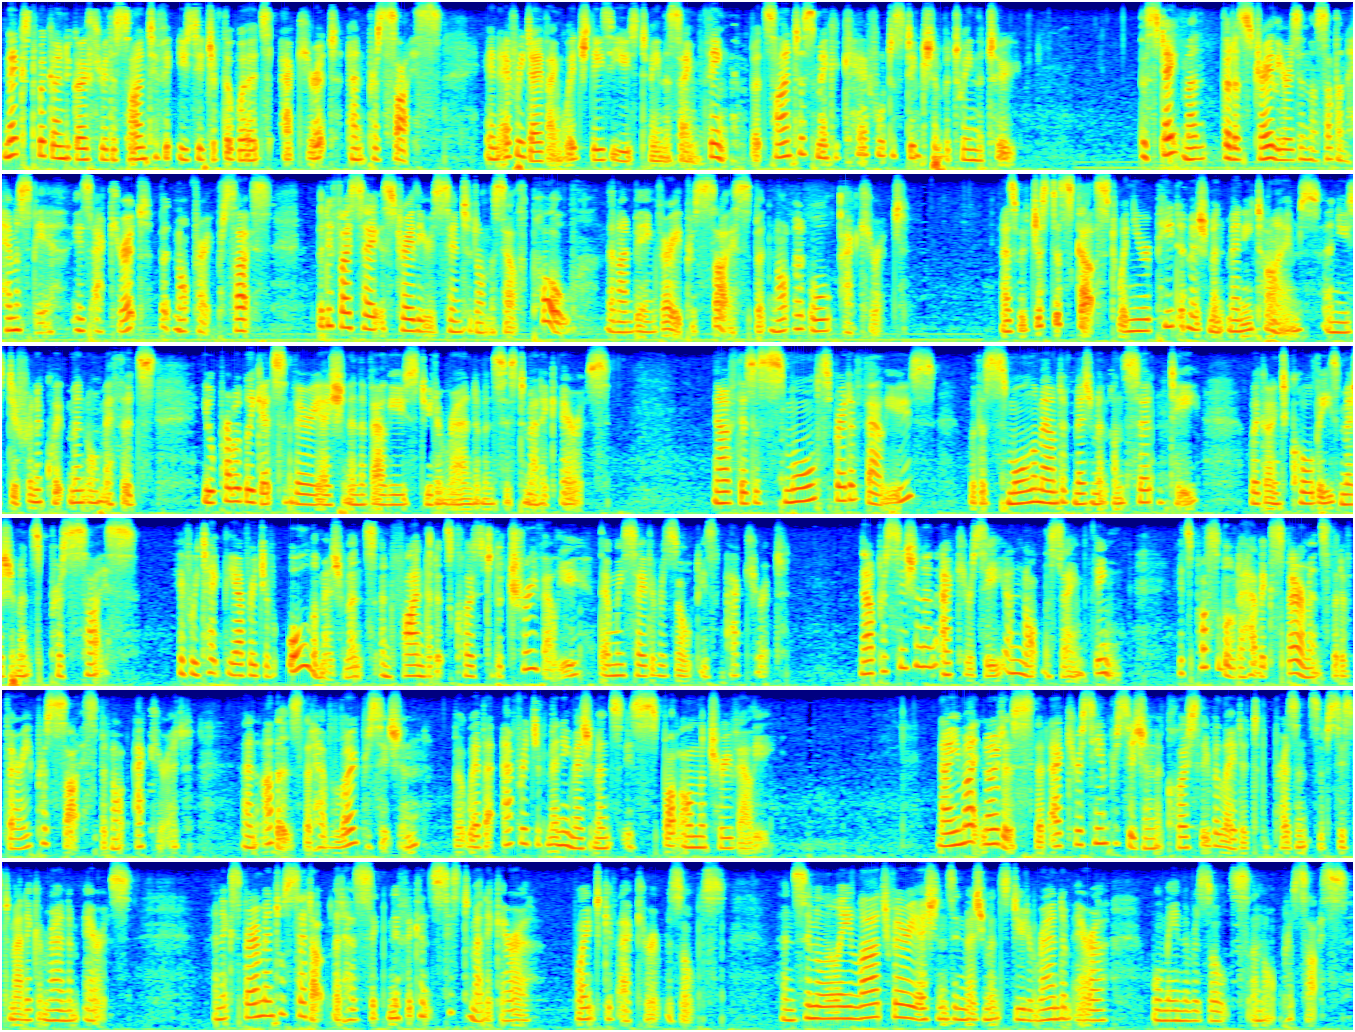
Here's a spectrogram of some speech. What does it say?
Next, we're going to go through the scientific usage of the words accurate and precise. In everyday language, these are used to mean the same thing, but scientists make a careful distinction between the two. The statement that Australia is in the southern hemisphere is accurate, but not very precise. But if I say Australia is centered on the South Pole, then I'm being very precise, but not at all accurate. As we've just discussed, when you repeat a measurement many times and use different equipment or methods, you'll probably get some variation in the values due to random and systematic errors. Now if there's a small spread of values with a small amount of measurement uncertainty, we're going to call these measurements precise. If we take the average of all the measurements and find that it's close to the true value, then we say the result is accurate. Now precision and accuracy are not the same thing. It's possible to have experiments that are very precise but not accurate, and others that have low precision but where the average of many measurements is spot on the true value. Now you might notice that accuracy and precision are closely related to the presence of systematic and random errors. An experimental setup that has significant systematic error won't give accurate results. And similarly, large variations in measurements due to random error will mean the results are not precise.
